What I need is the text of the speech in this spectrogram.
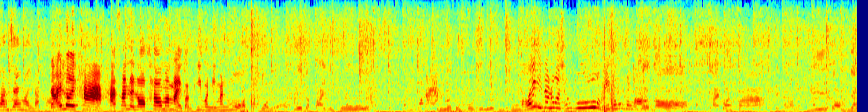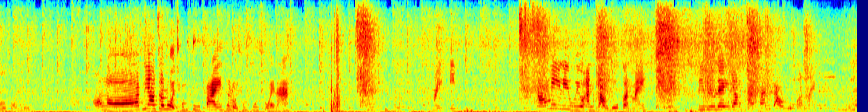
สั้นแจ้งหน่อยนะคะ ได้เลยค่ะ ขาสั้นเลยรอเข้ามาใหม่ก่อนพี่วันนี้มันหมดหมดแล้วเรือแต่ปลายชมพูตัวไหนเป็นอะเรือชมพูเป็นเรือชมพูเฮ้ยจะรูชมพู มีรูปหนึ่งเหรอ แล้วก็สายบอลฟ้าเป็นบอลแบบนี้สองอยางละสองลูกอ๋อเหรอ พี่เอาจรวดชมพูไปจรวดชมพูสวยนะไม่คิดเลยไม่กิฟน้องมีรีวิวอันเก่าดูก่อนไหม รีวิวเลยยังขาสั้นเก่าดูก่อนไหมถึงไหม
